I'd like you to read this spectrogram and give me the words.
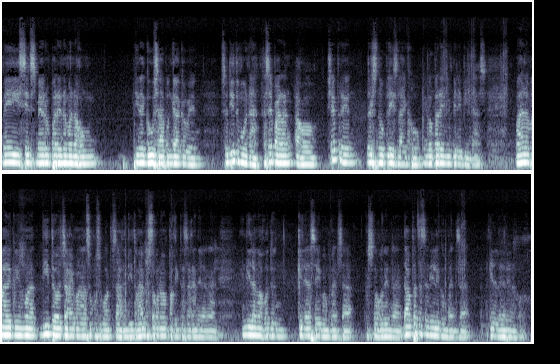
may, since meron pa rin naman akong pinag-uusapang gagawin, so dito muna. Kasi parang ako, syempre, there's no place like home. Iba pa rin yung Pilipinas. Mahal na mahal ko yung mga dito, tsaka yung mga sumusuporta sa akin dito. Kaya gusto ko naman pakita sa kanila na hindi lang ako dun kilala sa ibang bansa. Gusto ko rin na dapat sa sarili kong bansa, kilala rin ako.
